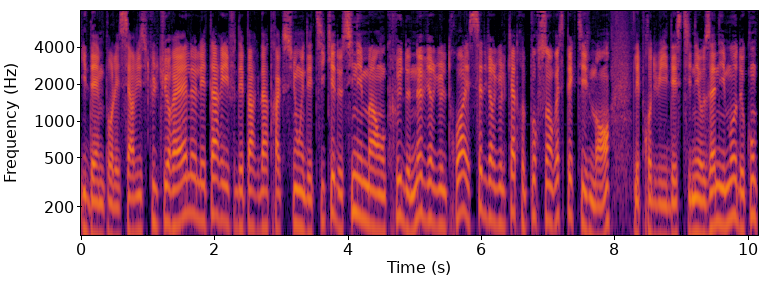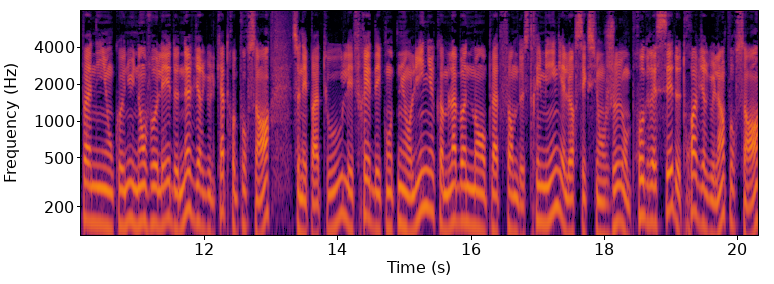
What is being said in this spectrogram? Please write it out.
Idem pour les services culturels, les tarifs des parcs d'attractions et des tickets de cinéma ont cru de 9,3 et 7,4% respectivement. Les produits destinés aux animaux de compagnie ont connu une envolée de 9,4%. Ce n'est pas tout, les frais des contenus en ligne comme l'abonnement aux plateformes de streaming et leur section jeux ont progressé de 3,1%.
